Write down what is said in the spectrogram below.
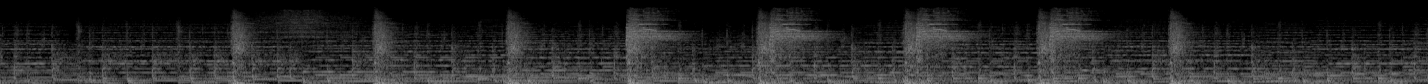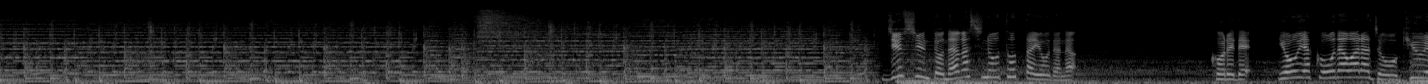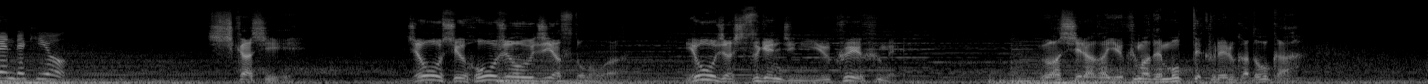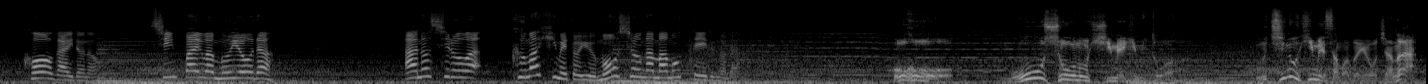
十春と長篠を取ったようだな。これでようやく小田原城を救援できよしかし城主北条氏康殿は幼者出現時に行方不明。わしらが行くまで持ってくれるかどうか。う郊外殿心配は無用だ。あの城は熊姫という猛将が守っているのだ。ほほう王将の姫君とはうちの姫様のようじゃな。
